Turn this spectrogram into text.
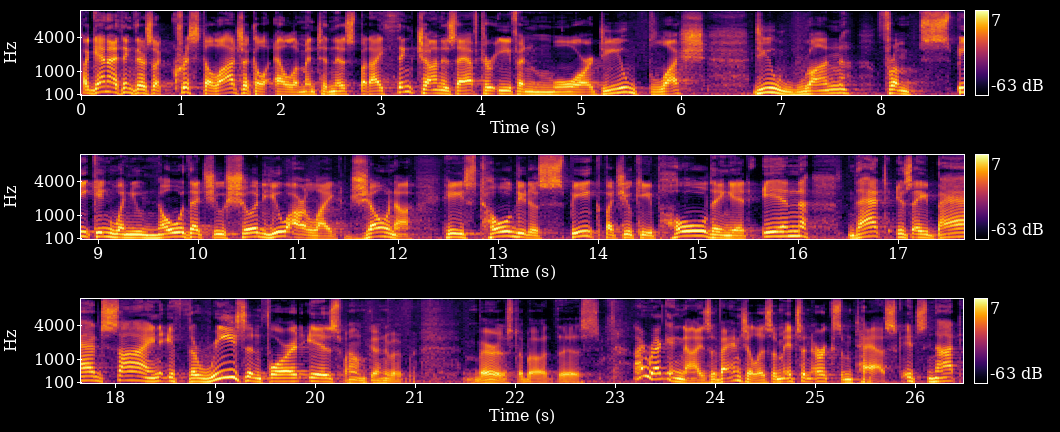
Again, I think there's a Christological element in this, but I think John is after even more. Do you blush? Do you run from speaking when you know that you should? You are like Jonah. He's told you to speak, but you keep holding it in. That is a bad sign. If the reason for it is, well, I'm kind of embarrassed about this. I recognize evangelism, it's an irksome task. It's not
